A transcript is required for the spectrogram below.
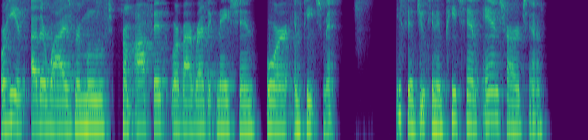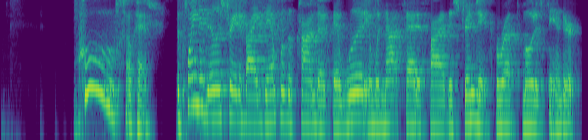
or he is otherwise removed from office or by resignation or impeachment. He said you can impeach him and charge him. Whew, okay. The point is illustrated by examples of conduct that would and would not satisfy the stringent corrupt motive standard.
